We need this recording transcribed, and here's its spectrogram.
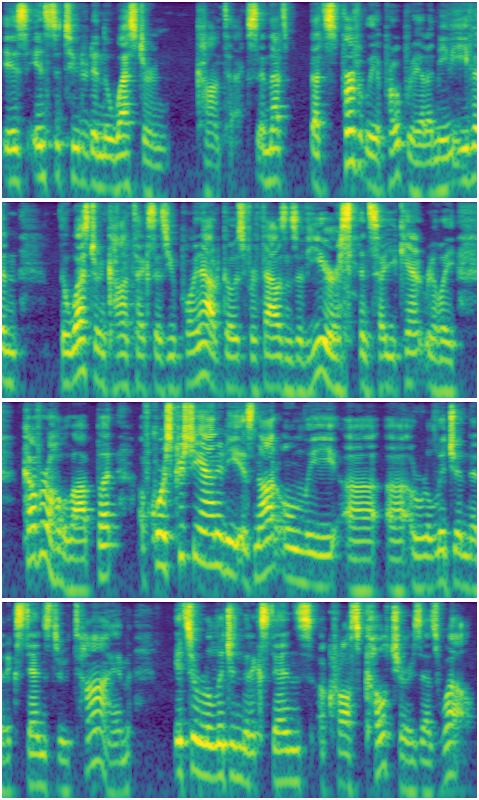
is instituted in the Western context, and that's that's perfectly appropriate. I mean, even the Western context, as you point out, goes for thousands of years, and so you can't really cover a whole lot. But of course, Christianity is not only uh, a religion that extends through time, it's a religion that extends across cultures as well.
